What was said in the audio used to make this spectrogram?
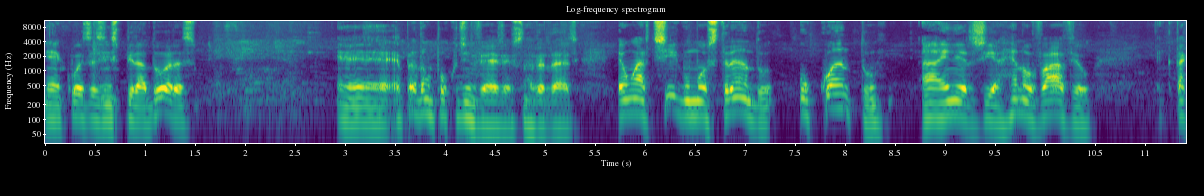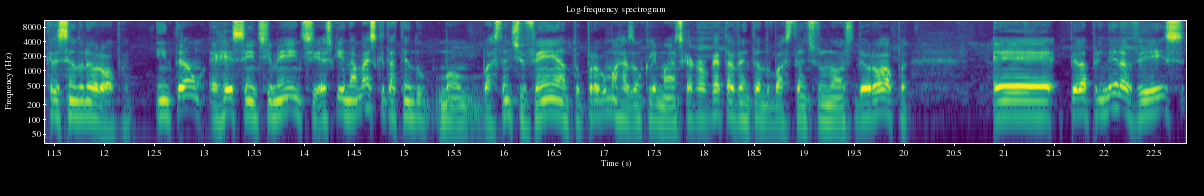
em é, coisas inspiradoras, é, é para dar um pouco de inveja isso, na verdade. É um artigo mostrando o quanto a energia renovável está crescendo na Europa. Então, é, recentemente, acho que ainda mais que está tendo uma, bastante vento, por alguma razão climática, qualquer está ventando bastante no norte da Europa, é, pela primeira vez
